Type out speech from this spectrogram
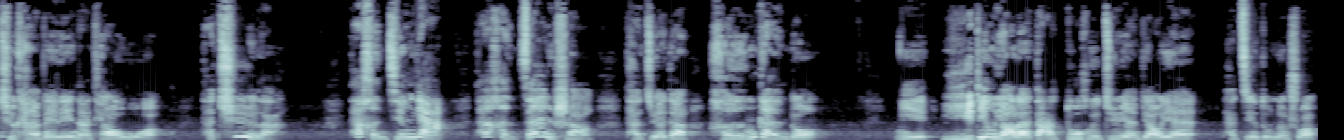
去看贝琳娜跳舞，他去了，他很惊讶。他很赞赏，他觉得很感动。你一定要来大都会剧院表演，他激动地说：“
